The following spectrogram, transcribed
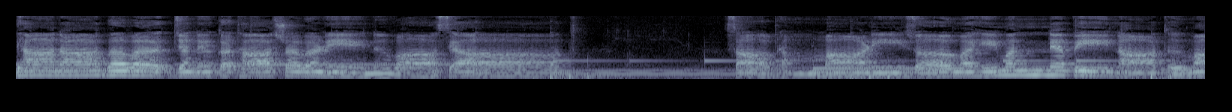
ध्यानाद्भवज्जनकथाश्रवणेन वा स्यात्। सा ब्रह्माणि स्वमहिमन्यपि नाथ मा।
